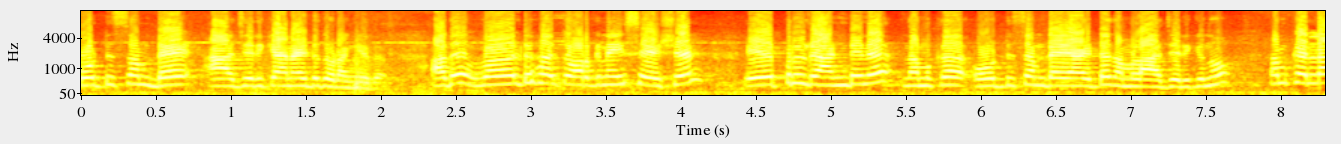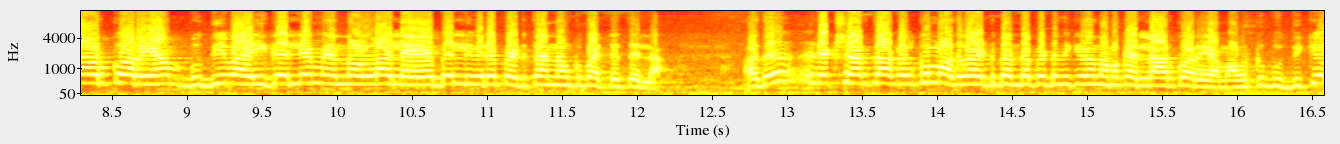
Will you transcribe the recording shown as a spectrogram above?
ഓട്ടിസം ഡേ ആചരിക്കാനായിട്ട് തുടങ്ങിയത്. അത് വേൾഡ് ഹെൽത്ത് ഓർഗനൈസേഷൻ ഏപ്രിൽ രണ്ടിന് നമുക്ക് ഓട്ടിസം ഡേ ആയിട്ട് നമ്മൾ ആചരിക്കുന്നു. നമുക്ക് എല്ലാവർക്കും അറിയാം ബുദ്ധി വൈകല്യം എന്നുള്ള ലേബൽ ഇവരെ പെടുത്താൻ നമുക്ക് പറ്റത്തില്ല. അത് രക്ഷകർത്താക്കൾക്കും അതുമായിട്ട് ബന്ധപ്പെട്ട് നിൽക്കുന്ന നമുക്ക് എല്ലാവർക്കും അറിയാം. അവർക്ക് ബുദ്ധിക്ക്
